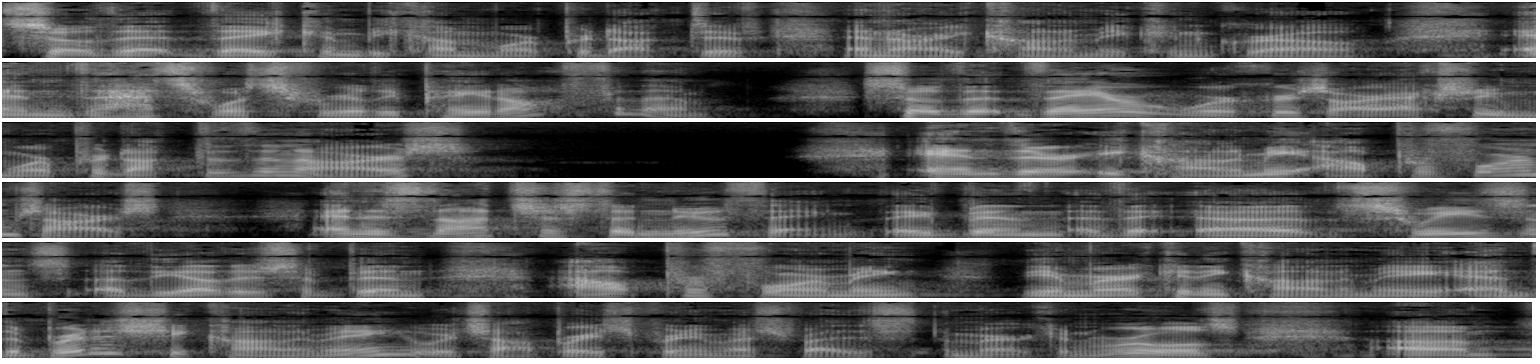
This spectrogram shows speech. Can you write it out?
so that they can become more productive and our economy can grow. And that's what's really paid off for them. So that their workers are actually more productive than ours and their economy outperforms ours. And it's not just a new thing. They've been, the uh, Swedes and uh, the others have been outperforming the American economy and the British economy, which operates pretty much by American rules. Um,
